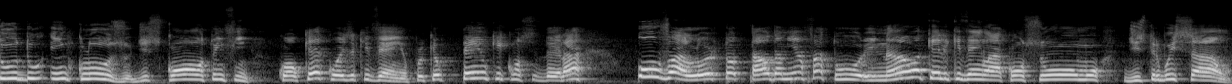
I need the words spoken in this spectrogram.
tudo incluso, desconto, enfim, qualquer coisa que venha, porque eu tenho que considerar o valor total da minha fatura e não aquele que vem lá consumo, distribuição.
